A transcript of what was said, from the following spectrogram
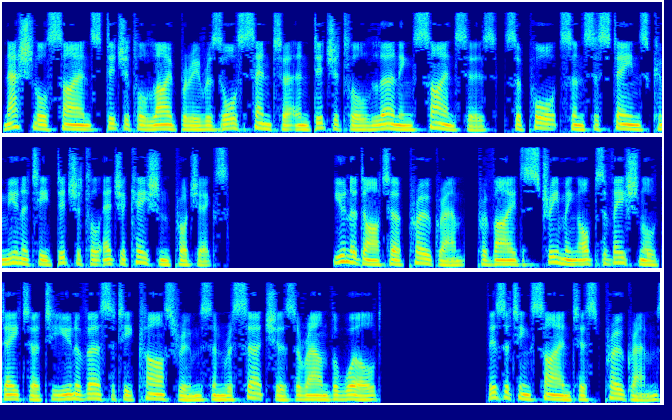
National Science Digital Library Resource Center and Digital Learning Sciences, supports and sustains community digital education projects. Unidata program, provides streaming observational data to university classrooms and researchers around the world. Visiting Scientist programs,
